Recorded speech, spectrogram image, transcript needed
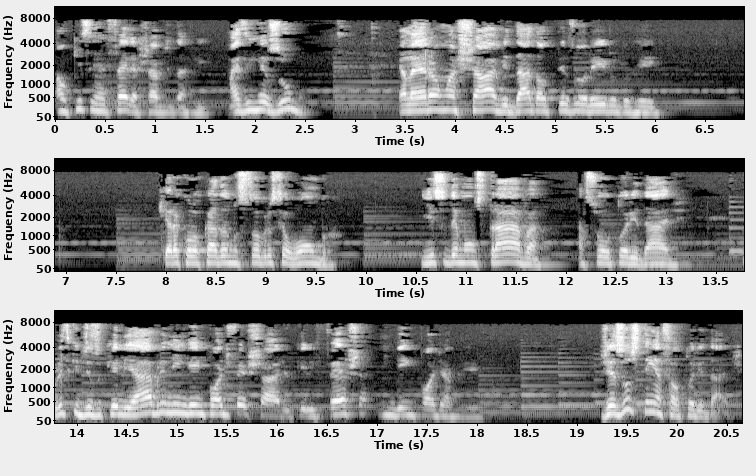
ao que se refere a chave de Davi. Mas em resumo, ela era uma chave dada ao tesoureiro do rei, que era colocada sobre o seu ombro. E isso demonstrava a sua autoridade. Por isso que diz: o que ele abre, ninguém pode fechar, e o que ele fecha, ninguém pode abrir. Jesus tem essa autoridade.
